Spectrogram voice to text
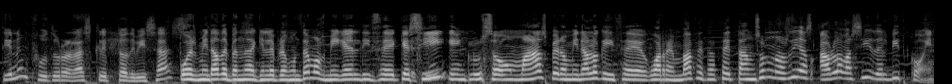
¿Tienen futuro las criptodivisas? Pues mira, depende de a quién le preguntemos. Miguel dice que, sí, que incluso más, pero mira lo que dice Warren Buffett. Hace tan solo unos días hablaba así del Bitcoin.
